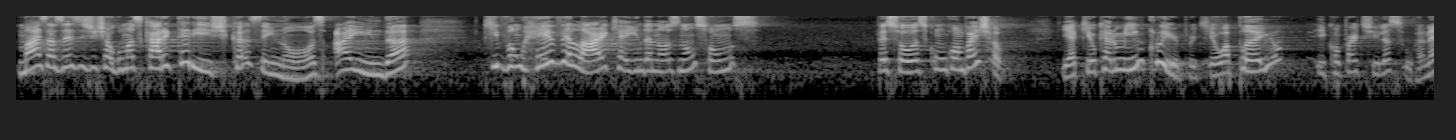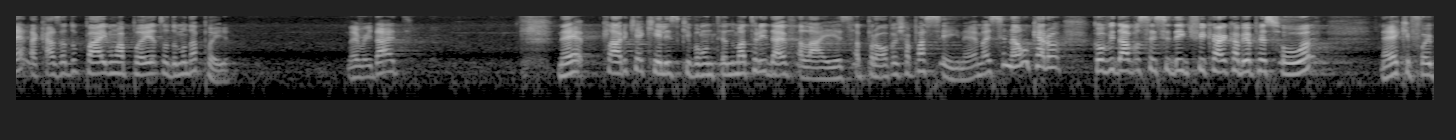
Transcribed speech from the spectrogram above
Mas às vezes existem algumas características em nós ainda que vão revelar que ainda nós não somos pessoas com compaixão. E aqui eu quero me incluir, porque eu apanho e compartilho a surra, né? Na casa do pai, um apanha, todo mundo apanha. Não é verdade? Né? Claro que aqueles que vão tendo maturidade falar, ah, essa prova eu já passei, né? Mas se não, quero convidar você a se identificar com a minha pessoa, né? Que foi,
